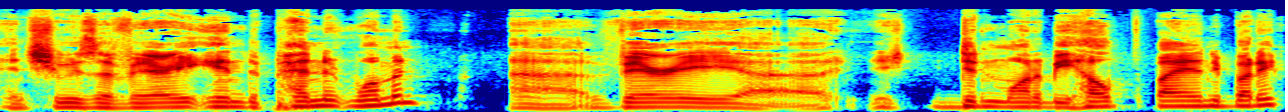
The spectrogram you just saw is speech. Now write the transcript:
and she was a very independent woman. Uh, very uh, didn't want to be helped by anybody.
